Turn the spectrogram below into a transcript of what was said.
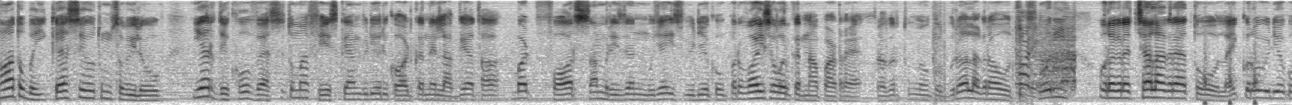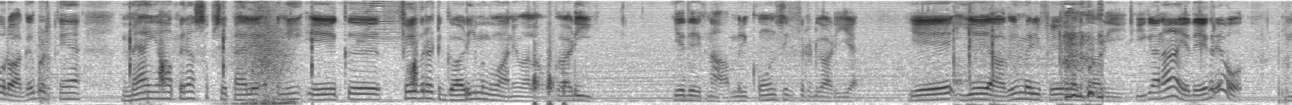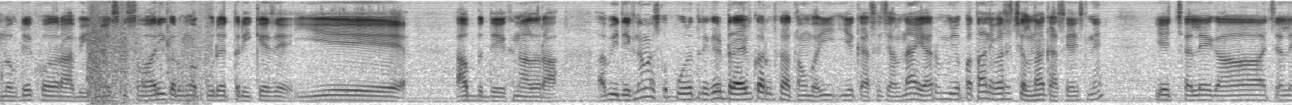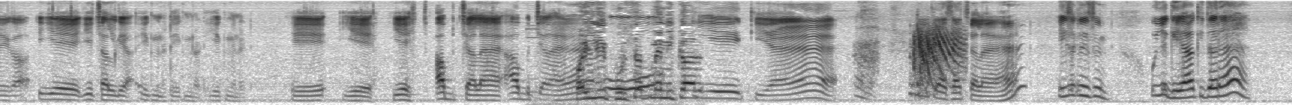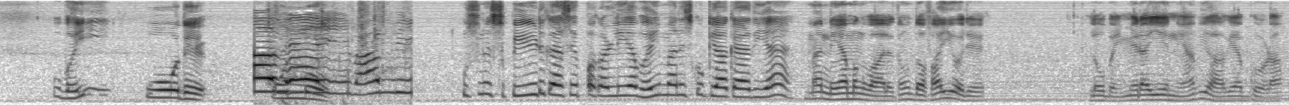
हाँ तो भाई, कैसे हो तुम सभी लोग? यार देखो, वैसे तो मैं फेस कैम वीडियो रिकॉर्ड करने लग गया था बट फॉर सम रीज़न मुझे इस वीडियो के ऊपर वॉइस ओवर करना पड़ रहा है। और अगर तुम लोगों को बुरा लग रहा हो तो सॉरी और अगर अच्छा लग रहा है तो लाइक करो वीडियो को और आगे बढ़ते हैं। मैं यहाँ पर ना सबसे पहले अपनी एक फेवरेट गाड़ी मंगवाने वाला हूँ, गाड़ी। ये देखना, मेरी कौन सी फेवरेट गाड़ी है? ये ये आ गई मेरी फेवरेट गाड़ी, ठीक है ना? ये देख रहे हो? तुम लोग देखो ज़रा अभी मैं इसकी सवारी करूँगा पूरे तरीके से। ये अब देखना ज़रा। अभी देखना मैं इसको पूरे तरीके से ड्राइव कर दिखाता हूँ भाई। ये कैसे चलना है यार? मुझे पता नहीं वैसे चलना कैसे है इसने। ये चलेगा चलेगा। ये ये चल गया। एक मिनट एक मिनट एक मिनट। ये ये ये अब चला है अब चला है। पहली फुर्सत में निकल। ये क्या है। कैसा चला है एक सेकंड सुन वो ये गया किधर है? वो भाई वो उसने स्पीड कैसे पकड़ लिया भाई? मैंने इसको क्या कह दिया है? मैं नया मंगवा लेता हूँ दफ़ा ही हो जाए। लो भाई मेरा ये नया भी आ गया अब घोड़ा।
